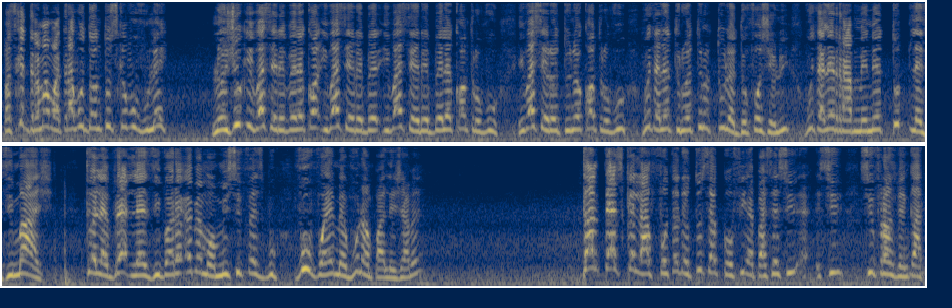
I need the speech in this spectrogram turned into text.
Parce que Drama Ouattara vous donne tout ce que vous voulez. Le jour qu'il va se révéler, il va se il va se contre vous, il va se retourner contre vous, vous allez trouver tous les défauts chez lui, vous allez ramener toutes les images que les, vrais, les Ivoiriens eux-mêmes ont mis sur Facebook. Vous voyez, mais vous n'en parlez jamais. Quand est-ce que la photo de tous ces conflits est passée sur, sur, France 24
